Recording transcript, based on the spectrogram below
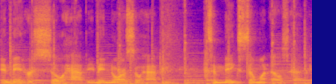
it made her so happy, made Nora so happy to make someone else happy.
